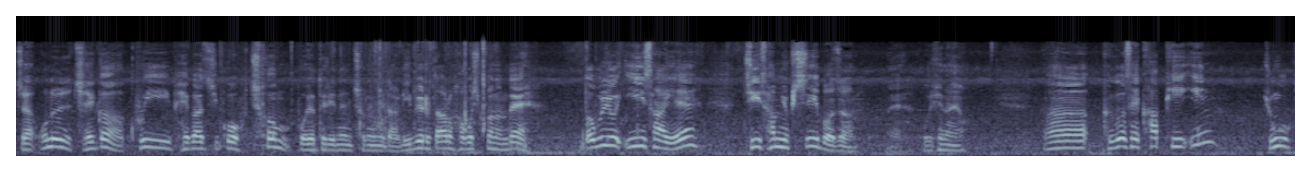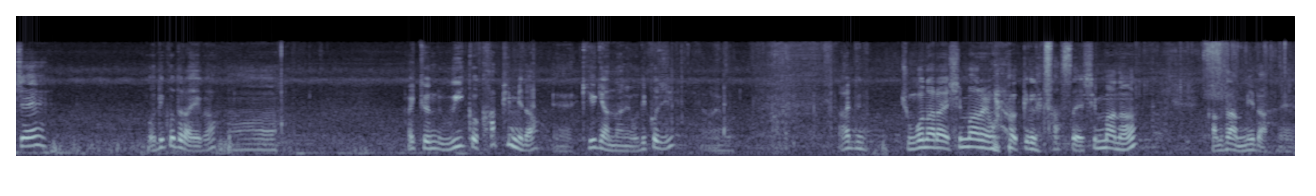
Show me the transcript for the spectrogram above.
자 오늘 제가 구입해가지고 처음 보여드리는 총입니다 리뷰를 따로 하고 싶었는데 W24의 G36C 버전. 네, 보시나요? 아 그것의 카피인 중국제 어디 거더라 얘가? 아, 하여튼 위 거 카피입니다. 예, 기억이 안 나네. 어디 거지? 아이고. 하여튼 중고나라에 10만원이 올라갔길래 샀어요. 10만원. 감사합니다. 예.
